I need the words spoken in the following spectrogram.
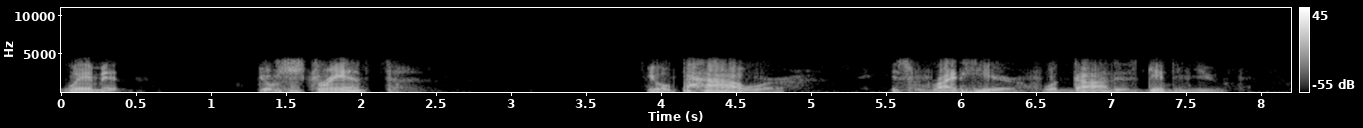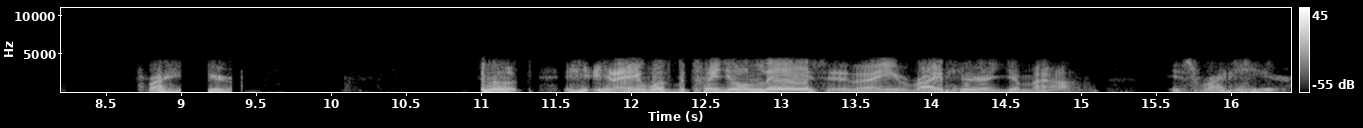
Women, your strength, your power is right here, what God has given you. Right here. Look, it ain't what's between your legs, it ain't right here in your mouth. It's right here.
